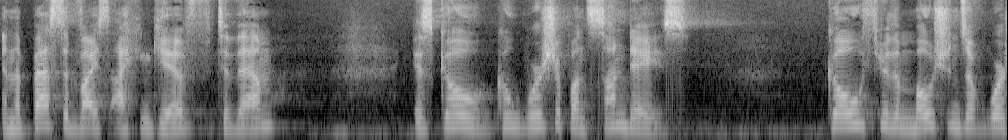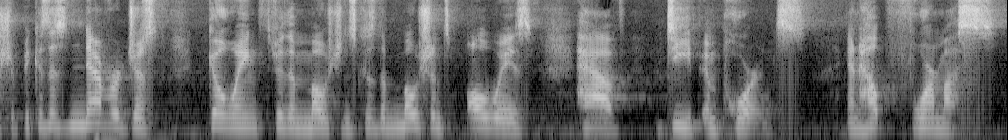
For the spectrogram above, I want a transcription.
And the best advice I can give to them is go, go worship on Sundays. Go through the motions of worship because it's never just going through the motions, because the motions always have deep importance and help form us.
